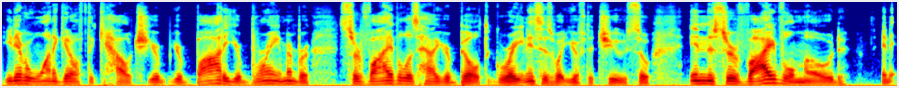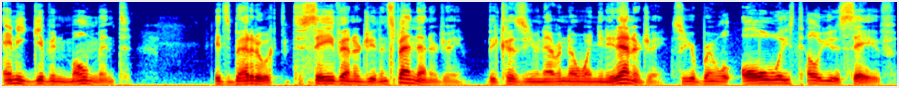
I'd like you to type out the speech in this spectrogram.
you never want to get off the couch. Your your body, your brain. Remember, survival is how you're built. Greatness is what you have to choose. So in the survival mode, at any given moment, it's better to to save energy than spend energy because you never know when you need energy. So your brain will always tell you to save.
